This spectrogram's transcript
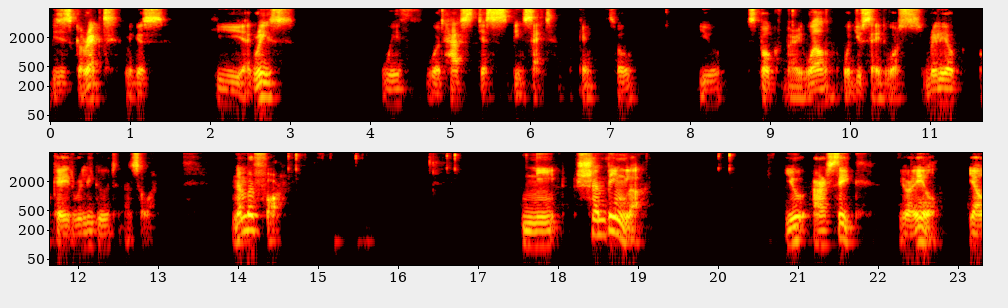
this is correct because he agrees with what has just been said. Okay, so you spoke very well, what you said was really okay, really good, and so on. Number four, Ni Shambingla. You are sick, you're ill. Yao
